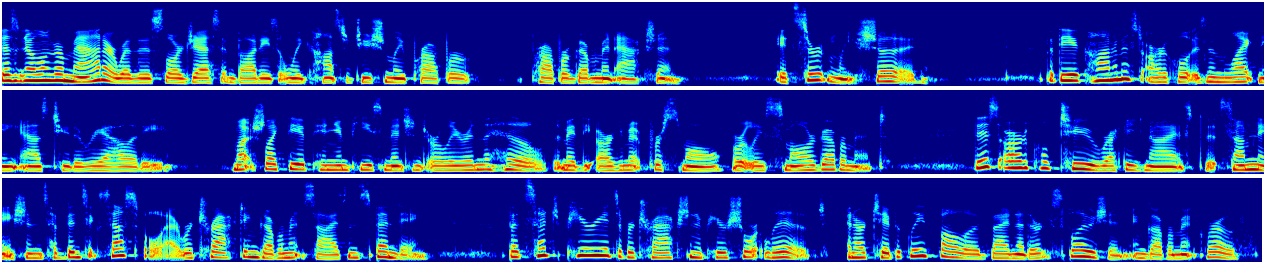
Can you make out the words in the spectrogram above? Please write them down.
Does it no longer matter whether this largesse embodies only constitutionally proper, proper government action? It certainly should. But the Economist article is enlightening as to the reality. Much like the opinion piece mentioned earlier in The Hill that made the argument for small, or at least smaller government, this article too recognized that some nations have been successful at retracting government size and spending, but such periods of retraction appear short lived and are typically followed by another explosion in government growth.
